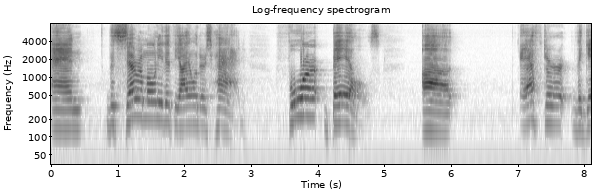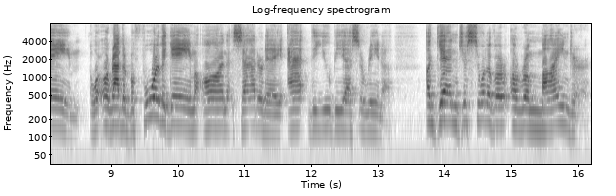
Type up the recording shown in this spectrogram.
and the ceremony that the Islanders had for Bales uh, after the game or, or rather before the game on Saturday at the UBS Arena again just sort of a, a reminder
